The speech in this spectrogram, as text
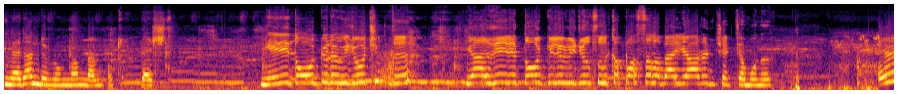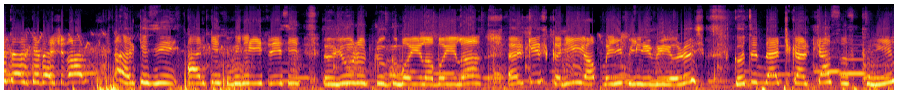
Neden dövüyorum lan ben 35? Yeni doğum günü video çıktı. Ya Zeynep doğum günü videosunu kapatsana ben yarın çekeceğim onu. Evet arkadaşlar herkesi herkes beni izlesin. Ölüyoruz çünkü bayıla bayıla. Herkes kaniyi yapmayı bilmiyoruz. Götünden çıkartacaksınız kaniyi.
